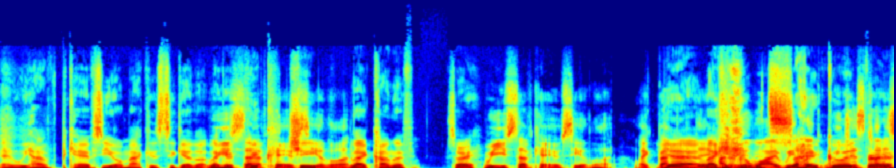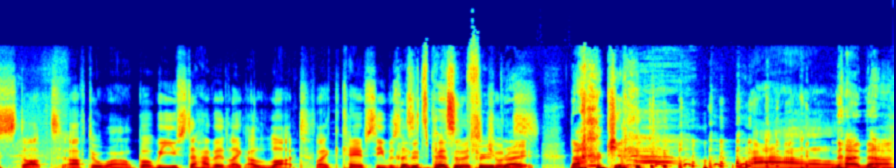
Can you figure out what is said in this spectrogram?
and we have KFC or Macca's together. We like used to have KFC a lot. Like kind of sorry? We used to have KFC a lot, like back Yeah, in the day. like, I don't know why. We, so like, we good, just kind of stopped after a while, but we used to have it like a lot. Like KFC was Because like it's the peasant food, choice. right? No, I'm kidding. Wow. no, no.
